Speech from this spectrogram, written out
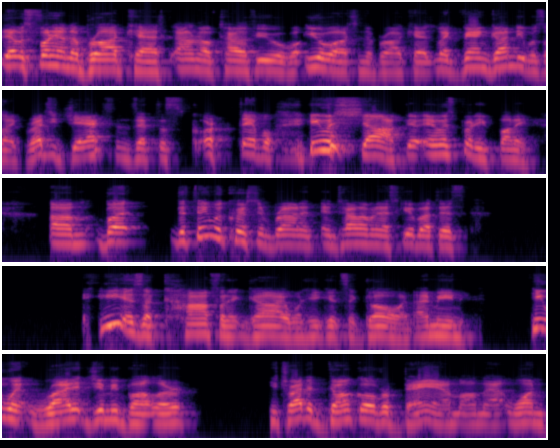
that was funny on the broadcast. I don't know if Tyler, if you were you were watching the broadcast, like Van Gundy was like Reggie Jackson's at the score table. He was shocked. It, it was pretty funny. Um, but the thing with Christian Braun and, and Tyler, I'm going to ask you about this. He is a confident guy when he gets it going. I mean, he went right at Jimmy Butler. He tried to dunk over Bam on that one.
